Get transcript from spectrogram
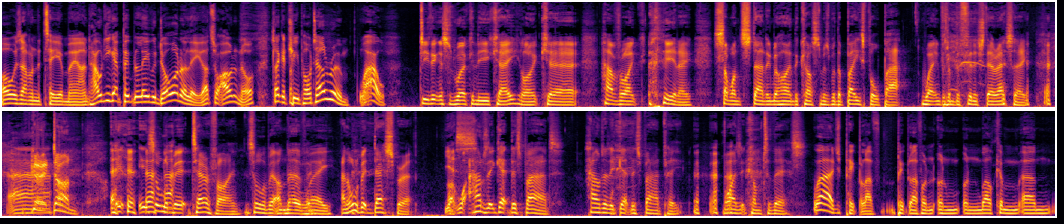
always having a tea in my hand. How do you get people to leave who don't want to leave? That's what I want to know. It's like a cheap hotel room. Wow. Do you think this would work in the UK? Like, uh, have like you know someone standing behind the customers with a baseball bat, waiting for them to finish their essay. Get it done. It, it's all a bit terrifying. It's all a bit unnerving, way. and all a bit desperate. Like, Yes. what, how did it get this bad? How did it get this bad, Pete? Why has it come to this? Well, just people have people have un, un, unwelcome. Um,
